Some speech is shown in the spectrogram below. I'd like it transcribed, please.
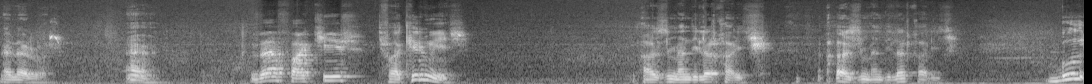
Neler var? Evet. ve fakir Fakir miyiz? Azimendiler hariç. Azimendiler hariç. Bu,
